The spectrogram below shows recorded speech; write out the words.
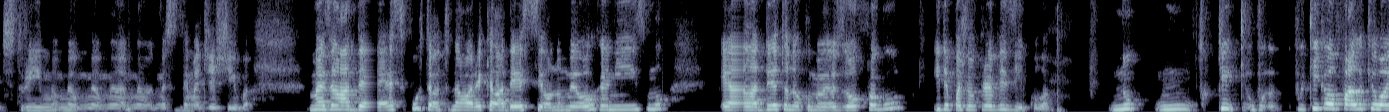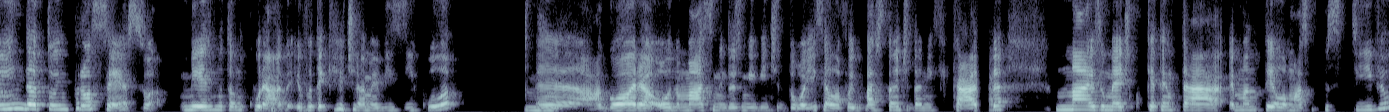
destruir meu, meu, meu, meu, sistema digestivo mas ela desce, portanto, na hora que ela desceu no meu organismo, ela detonou com o meu esôfago e depois foi para a vesícula. No, que, por que, que eu falo que eu ainda estou em processo, mesmo estando curada? Eu vou ter que retirar minha vesícula uhum. é, agora ou no máximo em 2022. Ela foi bastante danificada, mas o médico quer tentar é, mantê-la o máximo possível.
